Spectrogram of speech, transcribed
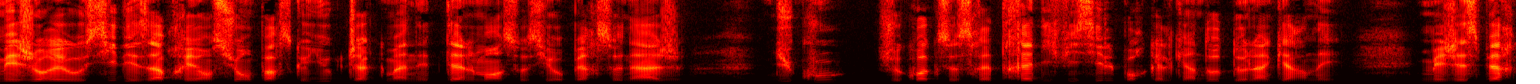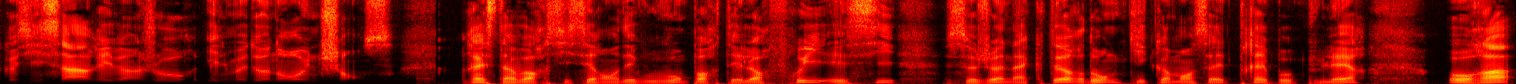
mais j'aurais aussi des appréhensions parce que Hugh Jackman est tellement associé au personnage du coup, je crois que ce serait très difficile pour quelqu'un d'autre de l'incarner, mais j'espère que si ça arrive un jour, ils me donneront une chance. Reste à voir si ces rendez-vous vont porter leurs fruits et si ce jeune acteur, donc qui commence à être très populaire, aura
